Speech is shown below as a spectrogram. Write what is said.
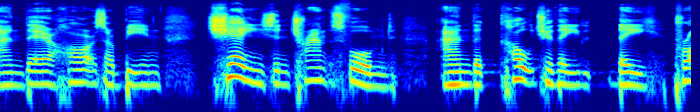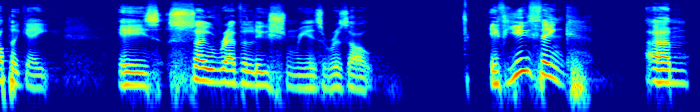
and their hearts are being changed and transformed and the culture they they propagate is so revolutionary as a result. If you think, um,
